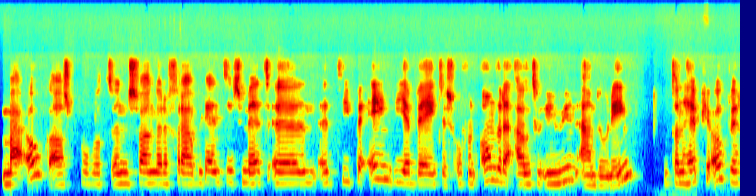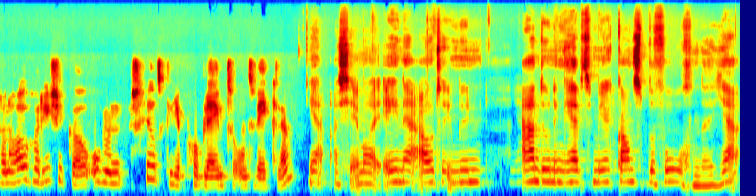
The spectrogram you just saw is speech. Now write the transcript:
Maar ook als bijvoorbeeld een zwangere vrouw bekend is met een, een type 1 diabetes of een andere auto-immuunaandoening. Dan heb je ook weer een hoger risico om een schildklierprobleem te ontwikkelen. ja, als je eenmaal één auto-immuun aandoening hebt, meer kans op de volgende. Ja.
